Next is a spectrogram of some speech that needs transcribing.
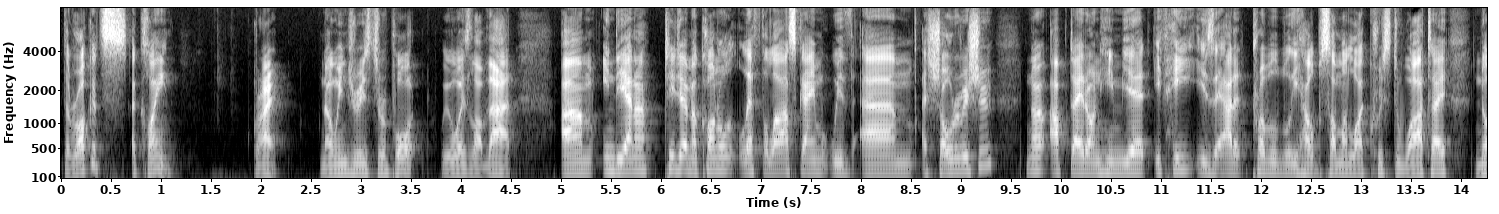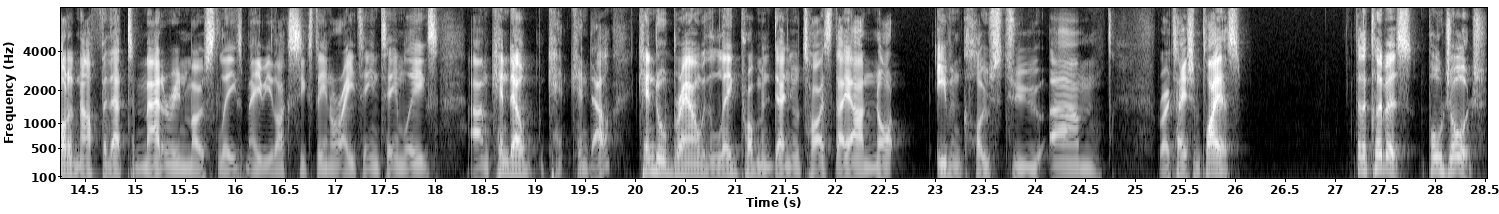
The Rockets are clean. Great. No injuries to report. We always love that. Um, Indiana, TJ McConnell left the last game with um, a shoulder issue. No update on him yet. If he is out, it probably helps someone like Chris Duarte. Not enough for that to matter in most leagues, maybe like 16 or 18 team leagues. Um, Kendall, Ken, Kendall, Kendall Brown with a leg problem and Daniel Theis, they are not even close to um, rotation players. For the Clippers, Paul George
